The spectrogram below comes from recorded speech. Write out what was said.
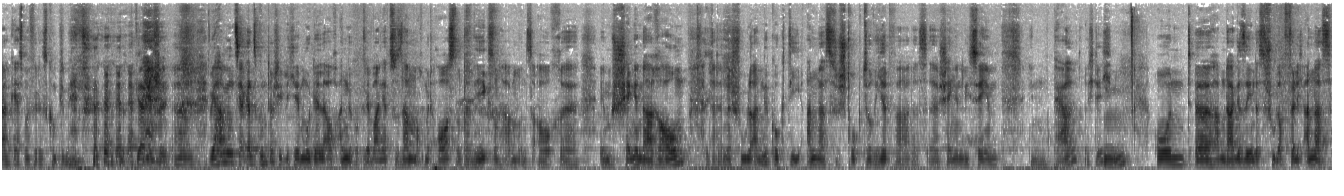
danke erstmal für das Kompliment. Gerne schön. ähm, wir haben uns ja ganz unterschiedliche Modelle auch angeguckt. Wir waren ja zusammen auch mit Horst unterwegs und haben uns auch äh, im Schengener Raum äh, eine Schule angeguckt, die anders strukturiert war, das äh, Schengen Lyceum in Perl, richtig? Mhm. Und äh, haben da gesehen, dass Schule auch völlig anders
